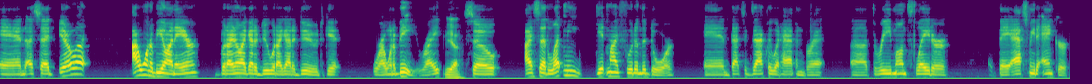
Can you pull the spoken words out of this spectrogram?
And I said, you know what? I want to be on air, but I know I got to do what I got to do to get where I want to be, right? Yeah. So I said, let me get my foot in the door. And that's exactly what happened, Brett. Uh, three months later, they asked me to anchor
